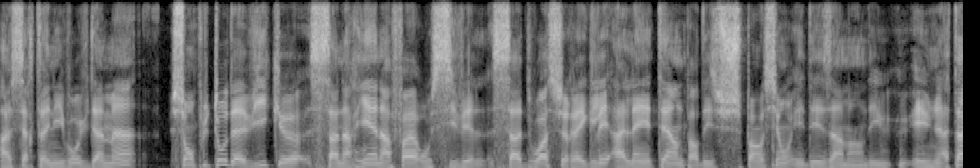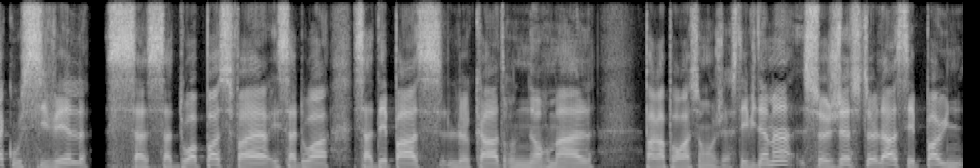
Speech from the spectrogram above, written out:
à un certain niveau évidemment, sont plutôt d'avis que ça n'a rien à faire au civil. Ça doit se régler à l'interne par des suspensions et des amendes. Et, une attaque au civil, ça ne doit pas se faire et ça doit, ça dépasse le cadre normal par rapport à son geste. Évidemment, ce geste-là, c'est pas une,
